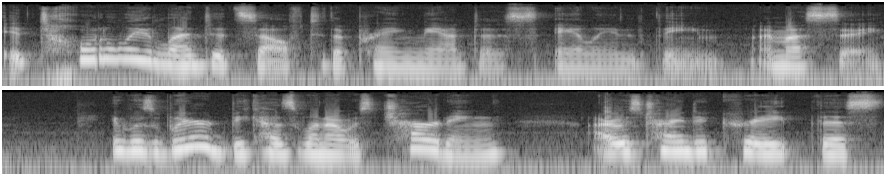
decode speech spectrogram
it totally lent itself to the praying mantis alien theme, I must say. It was weird because when I was charting, I was trying to create this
